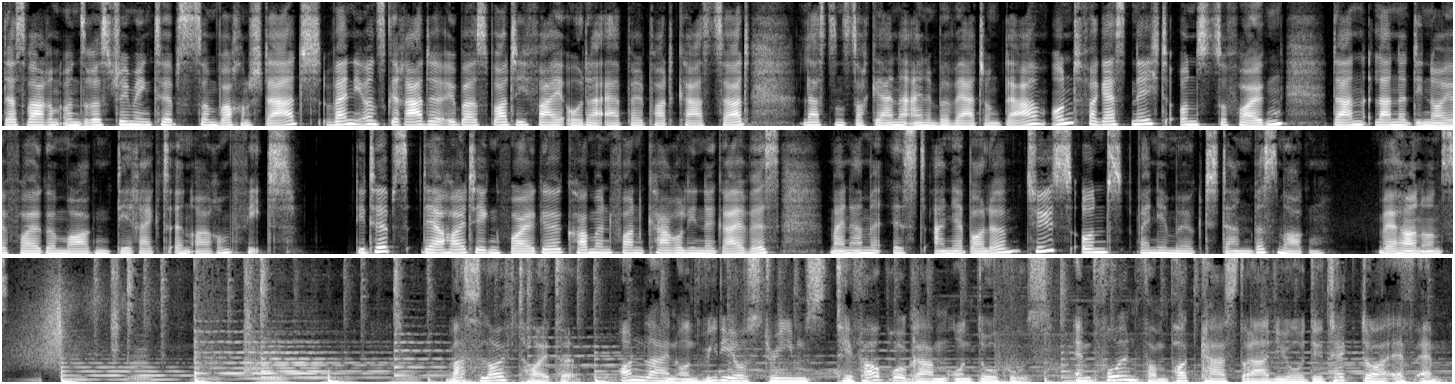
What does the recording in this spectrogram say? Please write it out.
Das waren unsere Streaming-Tipps zum Wochenstart. Wenn ihr uns gerade über Spotify oder Apple Podcasts hört, lasst uns doch gerne eine Bewertung da und vergesst nicht, uns zu folgen. Dann landet die neue Folge morgen direkt in eurem Feed. Die Tipps der heutigen Folge kommen von Caroline Galvis. Mein Name ist Anja Bolle. Tschüss und wenn ihr mögt, dann bis morgen. Wir hören uns. Was läuft heute? Online- und Videostreams, TV-Programm und Dokus. Empfohlen vom Podcast Radio Detektor FM.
